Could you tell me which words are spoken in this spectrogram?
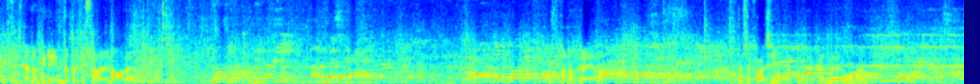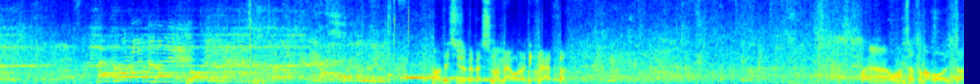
Questi stanno chiudendo perché sono le 9 questi fanno crepe quasi quasi ne potrei prendere una no ho deciso che adesso non è ora di crepe. Qua ho mangiato una volta.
